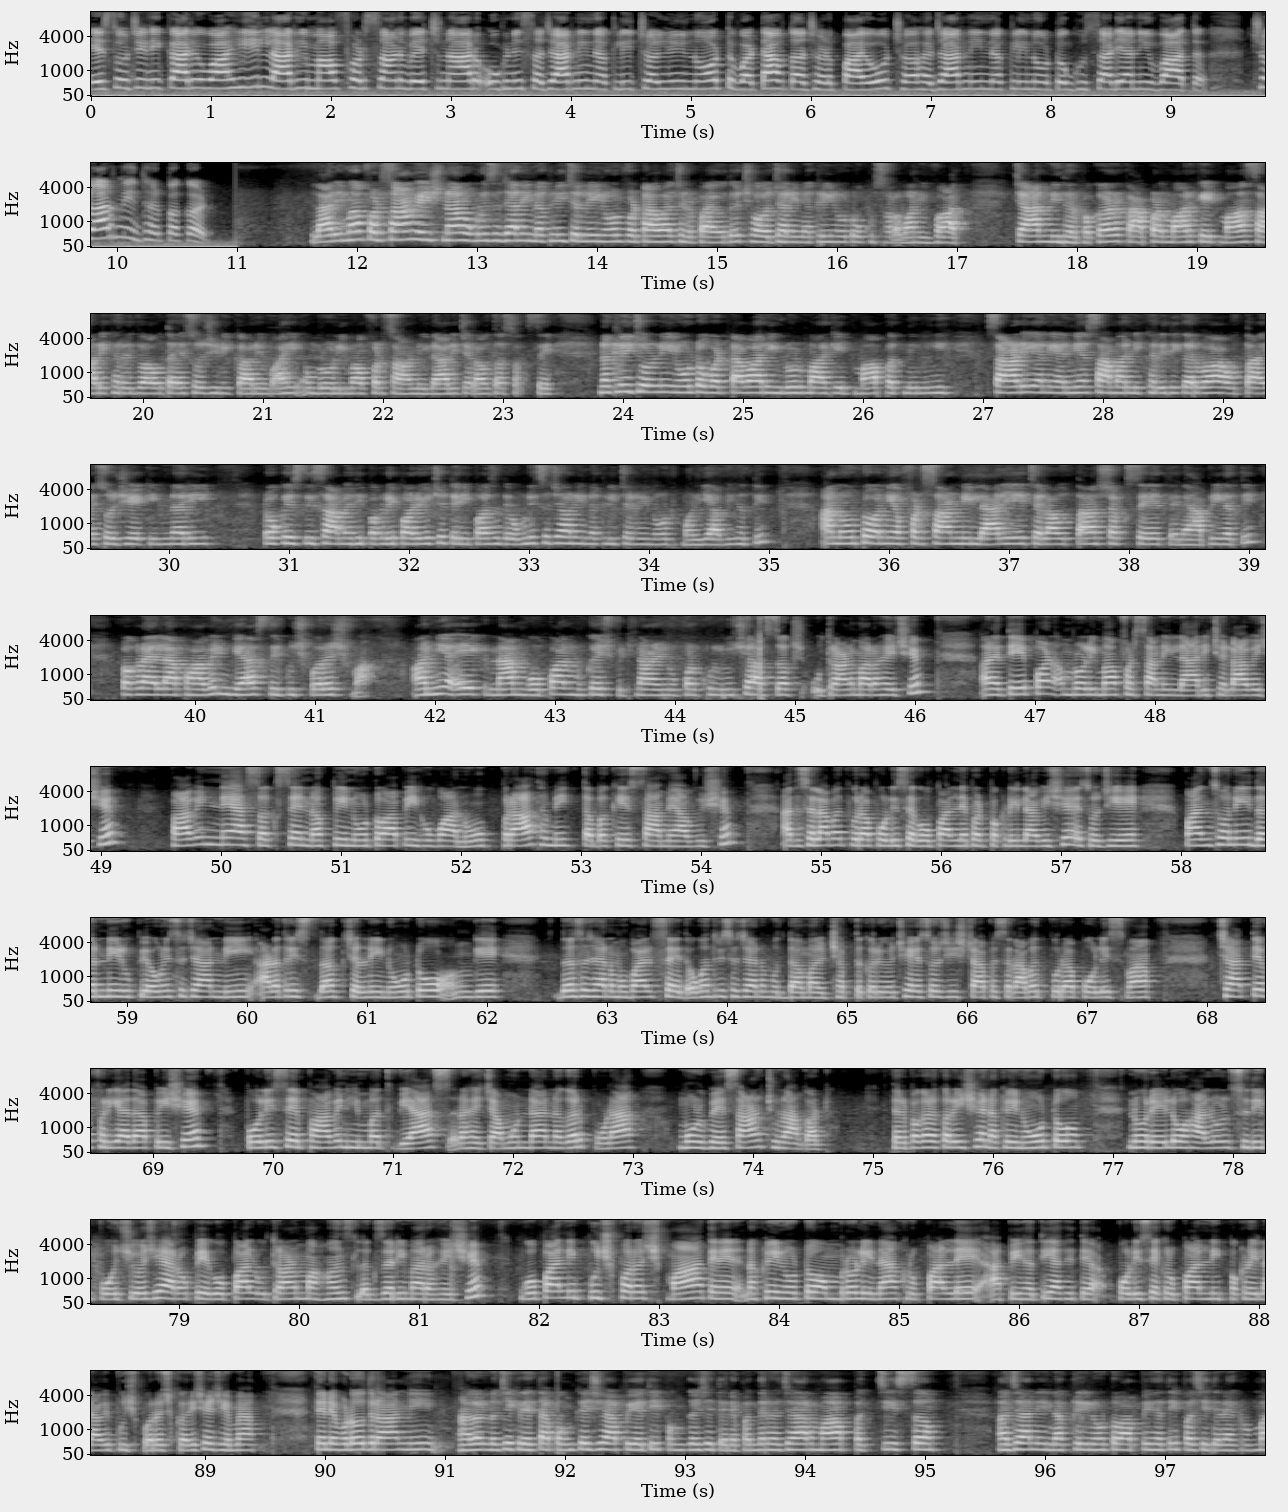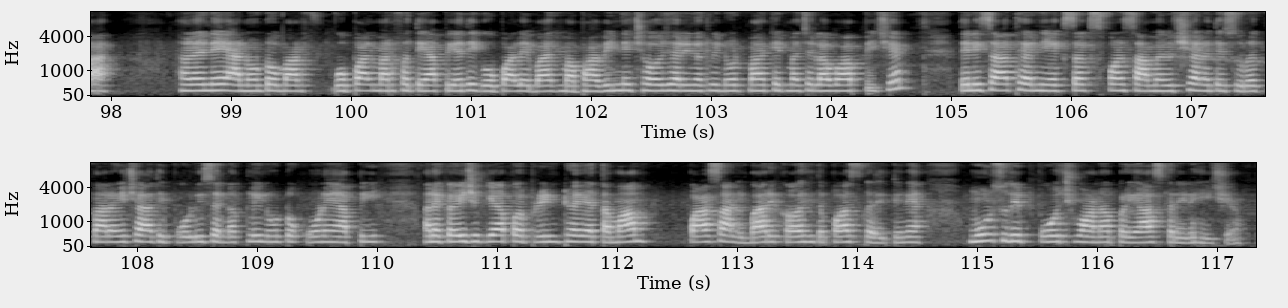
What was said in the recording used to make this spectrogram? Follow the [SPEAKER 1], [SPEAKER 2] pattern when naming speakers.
[SPEAKER 1] એસઓજીની કાર્યવાહી, લારીમાં ફરસાણ વેચનાર ઓગણીસ હજારની નકલી ચલણી નોટ વટાવતા ઝડપાયો, છ હજારની નકલી નોટો ઘુસાડ્યાની વાત, ચારની ધરપકડ.
[SPEAKER 2] લારીમાં ફરસાણ વેચનાર ઓગણીસ હજારની નકલી ચલણી નોટ વટાવવા ઝડપાયો તો છ હજારની નકલી નોટો ઘુસાડવાની વાત ચારની ધરપકડ, કાપડ માર્કેટમાં સાડી ખરીદવા આવતા એસઓજીની કાર્યવાહી, અમરોલીમાં ફરસાણની લારી ચલાવતા શખ્સે નકલી ચોરની નોટો વટાવવા રિંગ રોડ માર્કેટમાં પત્નીની સાડી અને અન્ય સામાનની ખરીદી કરવા આવતા એસઓજીએ કિન્નરી ટોકીસની સામેથી પકડી પાડ્યો છે. તેની પાસેથી ઓગણીસ હજારની નકલી ચલણી નોટ મળી આવી હતી. આ નોટો અન્ય ફરસાણની લારીએ ચલાવતા શખ્સે તેને આપી હતી. પકડાયેલા ભાવિન વ્યાસની પૂછપરછમાં અન્ય એક નામ ગોપાલ મુકેશ પીઠલાણીનું પણ ખુલ્યું છે. આ શખ્સ ઉત્તરાયણમાં રહે છે અને તે પણ અમરોલીમાં ફરસાણની લારી ચલાવે છે. ભાવિનને આ શખ્સે નકલી નોટો આપી હોવાનું પ્રાથમિક તબક્કે સામે આવ્યું છે. આથી સલાબતપુરા પોલીસે ગોપાલને પણ પકડી લાવી છે. એસઓજીએ પાંચસોની દરની રૂપિયા ઓગણીસ હજારની આડત્રીસ નગ ચલણી નોટો અંગે દસ હજારનો મોબાઈલ સહિત ઓગણત્રીસ હજારનો મુદ્દામાલ જપ્ત કર્યો છે. એસઓજી સ્ટાફે સલાબતપુરા પોલીસમાં જાતે ફરિયાદ આપી છે. પોલીસે ભાવિન હિંમત વ્યાસ, રહે ચામુંડા નગર, પુણા, મૂળ ભેસાણ, જુનાગઢ. ધરપકડ કરી છે નકલી નોટોનો રેલો હાલોલ સુધી પહોંચ્યો છે. આરોપી ગોપાલ ઉત્તરાયણમાં હંસ લક્ઝરીમાં રહે છે. ગોપાલની પૂછપરછમાં તેને નકલી નોટો અમરોલીના કૃપાલે આપી હતી. આથી તે પોલીસે કૃપાલની પકડી લાવી પૂછપરછ કરી છે, જેમાં તેને વડોદરાની હાલોલ નજીક રહેતા પંકજે આપી હતી. પંકજે તેને પંદર હજારમાં પચીસ હજારની નકલી નોટો આપી હતી. પછી તેણે કૃપા હળને આ નોટો મારફ ગોપાલ મારફતે આપી હતી. ગોપાલે બાદમાં ભાવિનને છ હજારની નકલી નોટ માર્કેટમાં ચલાવવા આપી છે. તેની સાથે અન્ય એક શખ્સ પણ સામેલ છે અને તે સુરતમાં રહે છે. આથી પોલીસે નકલી નોટો કોણે આપી અને કઈ જગ્યા પર પ્રિન્ટ આ તમામ પાસાની બારીકાઈથી તપાસ કરી તેને મૂળ સુધી પહોંચવાના પ્રયાસ કરી રહી છે.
